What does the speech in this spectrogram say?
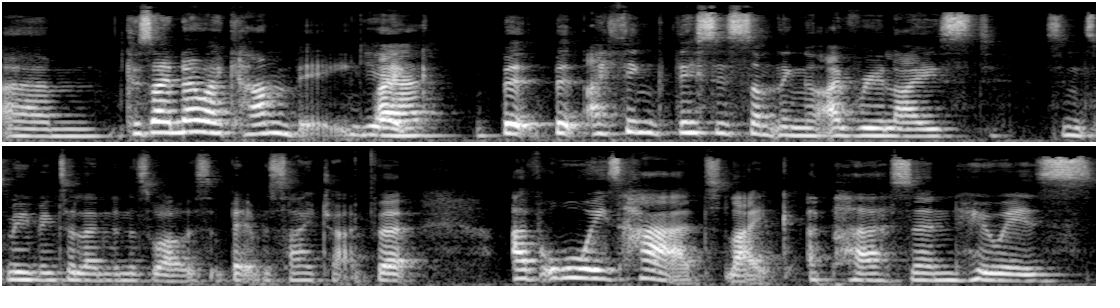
um because i know i can be Yeah. like but but i think this is something that i've realized since moving to london as well it's a bit of a sidetrack but i've always had like a person who is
